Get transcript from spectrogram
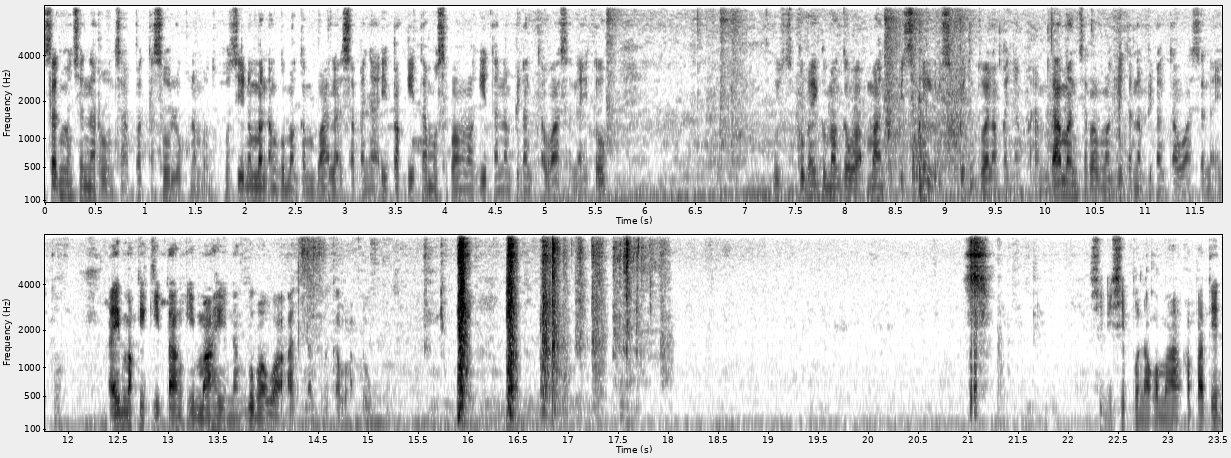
Saan man siya naroon sa apat na sulok na mundo, kung sino man ang gumagambala sa kanya, ipakita mo sa pamamagitan ng pinagtawasan na ito kung may gumagawa man o physical o spiritual ang kanyang karamdaman sa pamagitan ng pinagtawasan na ito, ay makikita ang imahe ng gumawa at nagpagawa. Sinisipon ako mga kapatid.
